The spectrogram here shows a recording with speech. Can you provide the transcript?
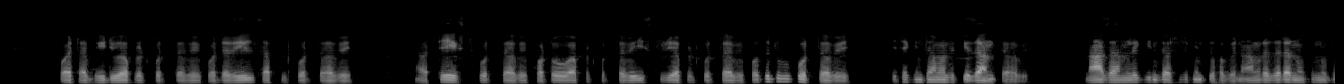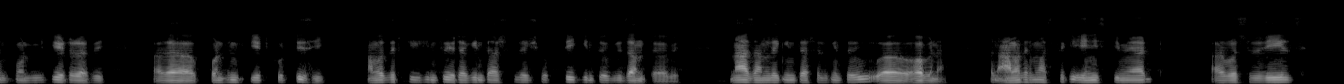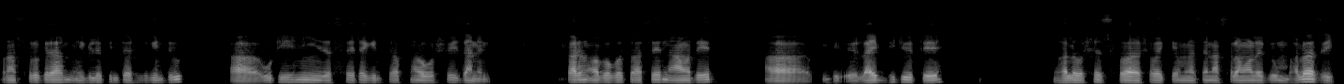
কয়টা ভিডিও আপলোড করতে হবে, কয়টা রিলস আপলোড করতে হবে, টেক্সট করতে হবে, ফটো আপলোড করতে হবে, স্টোরি আপলোড করতে হবে, কতটুকু করতে হবে এটা কিন্তু আমাদেরকে জানতে হবে। না জানলে কিন্তু আসলে কিন্তু হবে না। আমরা যারা নতুন, নতুন কন্টেন্ট ক্রিয়েটার আছি, আ কনটেন্ট ক্রিয়েট করতেছি, আমাদেরকে কিন্তু এটা কিন্তু আসলে সত্যিই কিন্তু এগুলো জানতে হবে। না জানলে কিন্তু আসলে কিন্তু হবে না। কারণ আমাদের মাঝ থেকে ইনস্ট্রিম অ্যাড, আর হচ্ছে রিলস, বনাস প্রোগ্রাম এগুলো কিন্তু আসলে কিন্তু উঠিয়ে নিয়ে যাচ্ছে। এটা কিন্তু আপনারা অবশ্যই জানেন। কারণ অবগত আছেন আমাদের লাইভ ভিডিওতে ভালোবাসার স সবাই কেমন আছেন? আসসালামু আলাইকুম। ভালো আছি।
